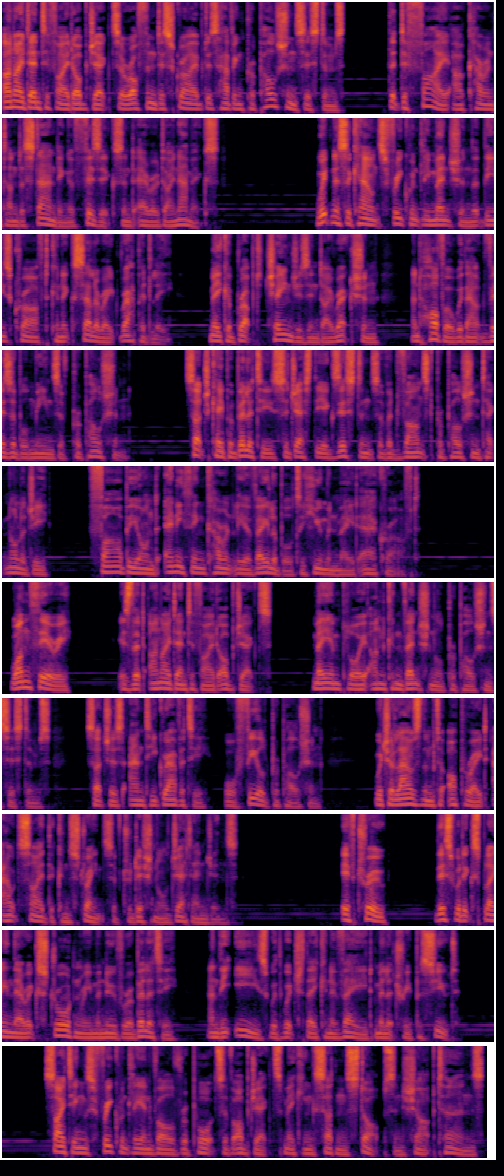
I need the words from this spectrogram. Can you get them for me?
Unidentified objects are often described as having propulsion systems that defy our current understanding of physics and aerodynamics. Witness accounts frequently mention that these craft can accelerate rapidly, make abrupt changes in direction, and hover without visible means of propulsion. Such capabilities suggest the existence of advanced propulsion technology far beyond anything currently available to human-made aircraft. One theory is that unidentified objects may employ unconventional propulsion systems, such as anti-gravity or field propulsion, which allows them to operate outside the constraints of traditional jet engines. If true, this would explain their extraordinary maneuverability and the ease with which they can evade military pursuit. Sightings frequently involve reports of objects making sudden stops and sharp turns,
